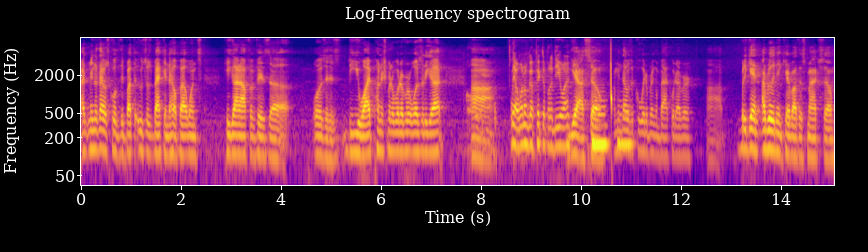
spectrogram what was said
I mean, that was cool that they brought the Usos back in to help out once he got off of his uh, what was it, his DUI punishment or whatever it was that he got. Uh, Yeah, one of them got picked up on a DUI. yeah, so I mean that was a cool way to bring him back, whatever. Uh, but again, I really didn't care about this match. So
